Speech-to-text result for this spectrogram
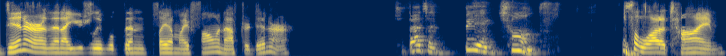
dinner, and then I usually will then play on my phone after dinner. So that's a big chunk. That's a lot of time.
